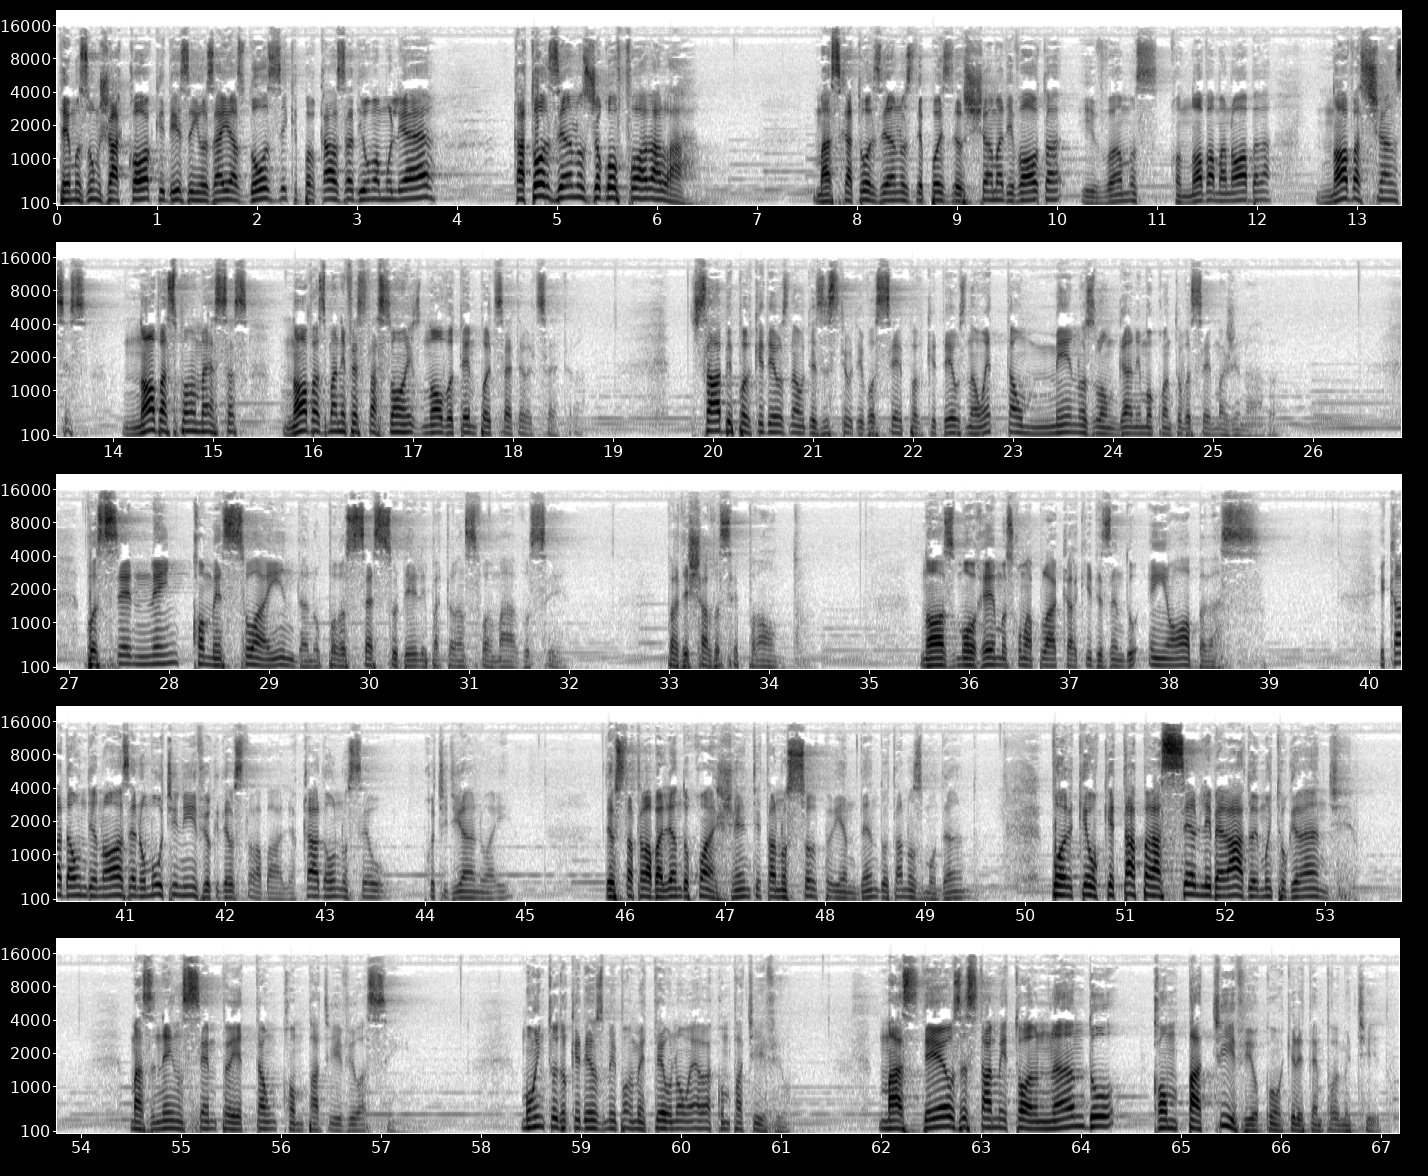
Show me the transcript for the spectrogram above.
Temos um Jacó que diz em Oséias 12 que por causa de uma mulher, 14 anos jogou fora lá. Mas 14 anos depois Deus chama de volta e vamos com nova manobra, novas chances, novas promessas, novas manifestações, novo tempo, etc, etc. Sabe por que Deus não desistiu de você? Porque Deus não é tão menos longânimo quanto você imaginava. Você nem começou ainda no processo dele para transformar você, para deixar você pronto. Nós morremos com uma placa aqui dizendo em obras. E cada um de nós é no multinível que Deus trabalha, cada um no seu cotidiano aí. Deus está trabalhando com a gente, está nos surpreendendo, está nos mudando. Porque o que está para ser liberado é muito grande, mas nem sempre é tão compatível assim. Muito do que Deus me prometeu não era compatível, mas Deus está me tornando compatível com o que Ele tem prometido.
